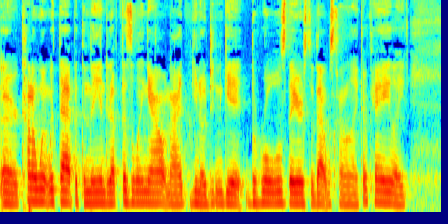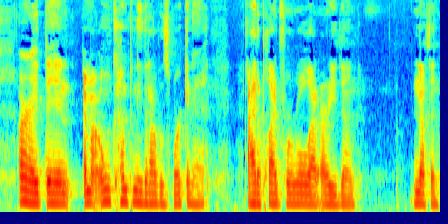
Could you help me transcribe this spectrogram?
or kind of went with that, but then they ended up fizzling out and I, you know, didn't get the roles there. So that was kind of like, okay, like, all right, then at my own company that I was working at, I had applied for a role I'd already done. Nothing.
